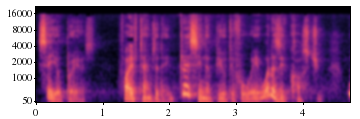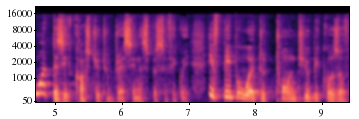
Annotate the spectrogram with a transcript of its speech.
Say your prayers five times a day. Dress in a beautiful way. What does it cost you? What does it cost you to dress in a specific way? If people were to taunt you because of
